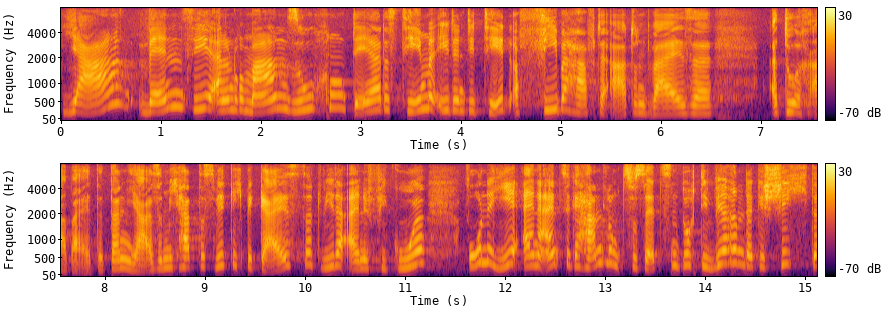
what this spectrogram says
ja, wenn Sie einen Roman suchen, der das Thema Identität auf fieberhafte Art und Weise äh, durcharbeitet, dann ja. Also mich hat das wirklich begeistert, wieder eine Figur, ohne je eine einzige Handlung zu setzen, durch die Wirren der Geschichte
